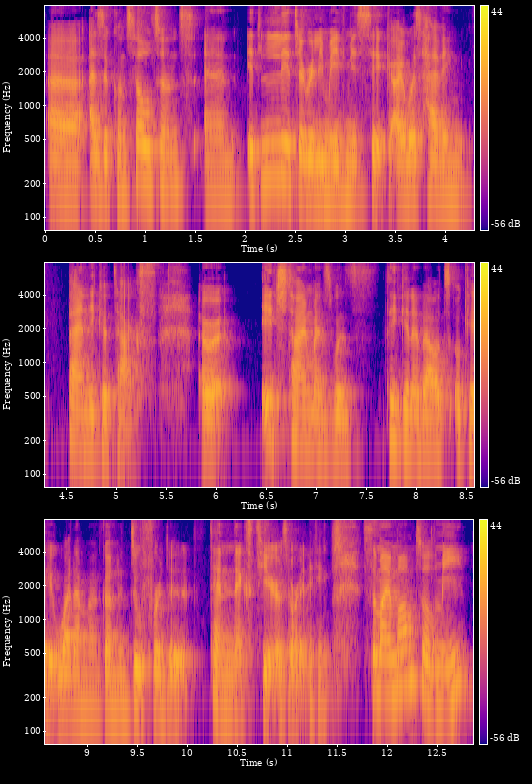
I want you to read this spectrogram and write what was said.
uh, as a consultant, and it literally made me sick. I was having panic attacks. Uh, each time I was thinking about, okay, what am I going to do for the 10 next years or anything. So my mom told me,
